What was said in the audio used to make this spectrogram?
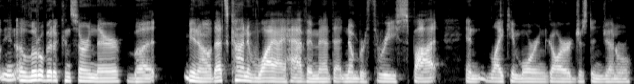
a little bit of concern there, but you know that's kind of why I have him at that number three spot and like him more in guard just in general.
